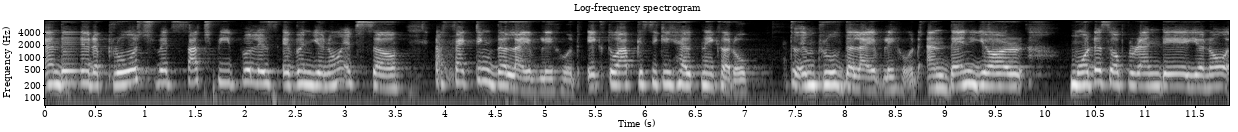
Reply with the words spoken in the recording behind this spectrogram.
And their approach with such people is even you know it's uh, affecting the livelihood. Ek to aap kisi ki help nahi karo to improve the livelihood. And then your modus operandi you know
